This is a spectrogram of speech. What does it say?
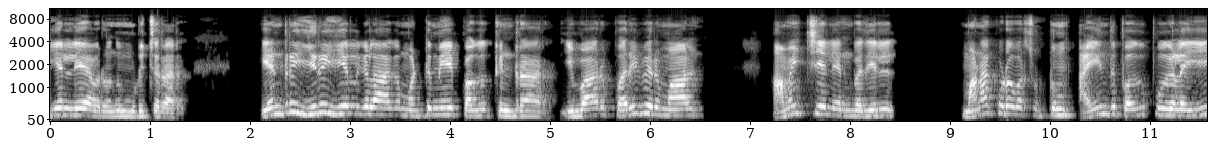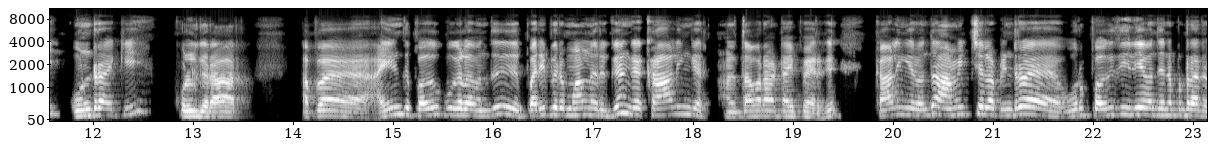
இயல்லையே அவர் வந்து முடிச்சிடுறாரு. என்று இரு இயல்களாக மட்டுமே பகுக்கின்றார். இவ்வாறு பரிபெருமாள் அமைச்சியல் என்பதில் மணக்குடவர் சுட்டும் ஐந்து பகுப்புகளை ஒன்றாக்கி கொள்கிறார். அப்போ ஐந்து பகுப்புகளை வந்து பரிபெருமாள்னு இருக்கு. அங்கே காளிங்கர் அது தவறாக டைப் ஆயிருக்கு. காளிங்கர் வந்து அமைச்சல் அப்படின்ற ஒரு பகுதியிலேயே வந்து என்ன பண்ணுறாரு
